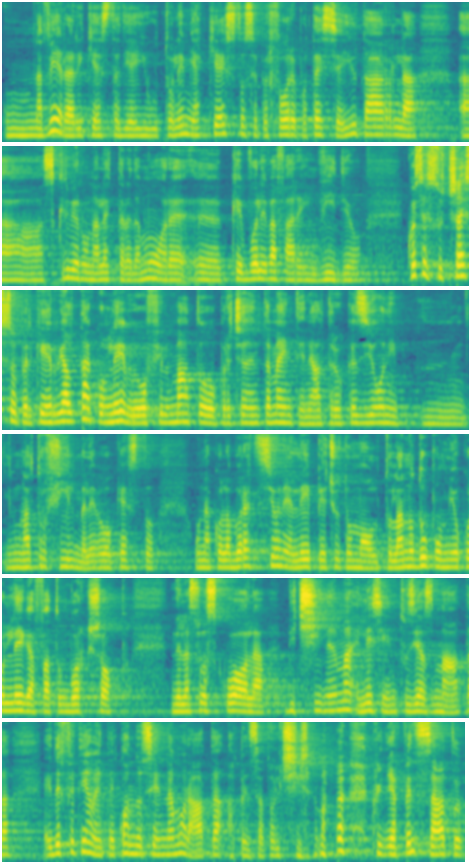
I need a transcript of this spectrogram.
una vera richiesta di aiuto. Lei mi ha chiesto se per favore potessi aiutarla a scrivere una lettera d'amore eh, che voleva fare in video. Questo è successo perché in realtà con lei avevo filmato precedentemente in altre occasioni, mh, in un altro film, le avevo chiesto una collaborazione a lei è piaciuto molto. L'anno dopo un mio collega ha fatto un workshop nella sua scuola di cinema e lei si è entusiasmata ed effettivamente quando si è innamorata ha pensato al cinema, quindi ha pensato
